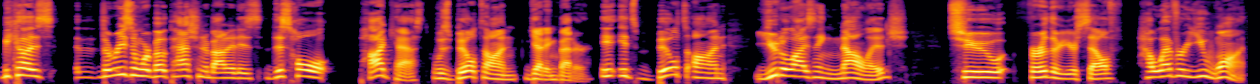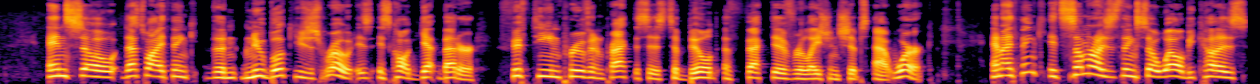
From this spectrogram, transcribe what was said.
because the reason we're both passionate about it is this whole podcast was built on getting better. It, it's built on utilizing knowledge to further yourself however you want. And so that's why I think the new book you just wrote is, is called Get Better 15 Proven Practices to Build Effective Relationships at Work. And I think it summarizes things so well because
